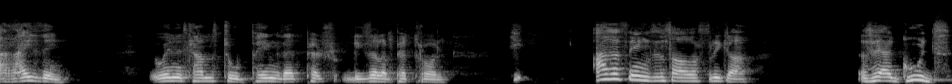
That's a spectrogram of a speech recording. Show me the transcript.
are rising when it comes to paying that petrol, diesel and petrol. Other things in South Africa, there are goods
